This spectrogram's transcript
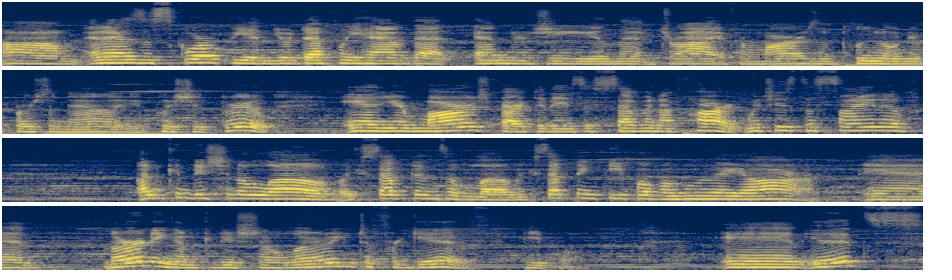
Um, and as a Scorpion, you'll definitely have that energy and that drive from Mars and Pluto in your personality to push it through. And your Mars card today is the Seven of Heart, which is the sign of unconditional love, acceptance of love, accepting people for who they are, and learning unconditional, learning to forgive people. And it's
